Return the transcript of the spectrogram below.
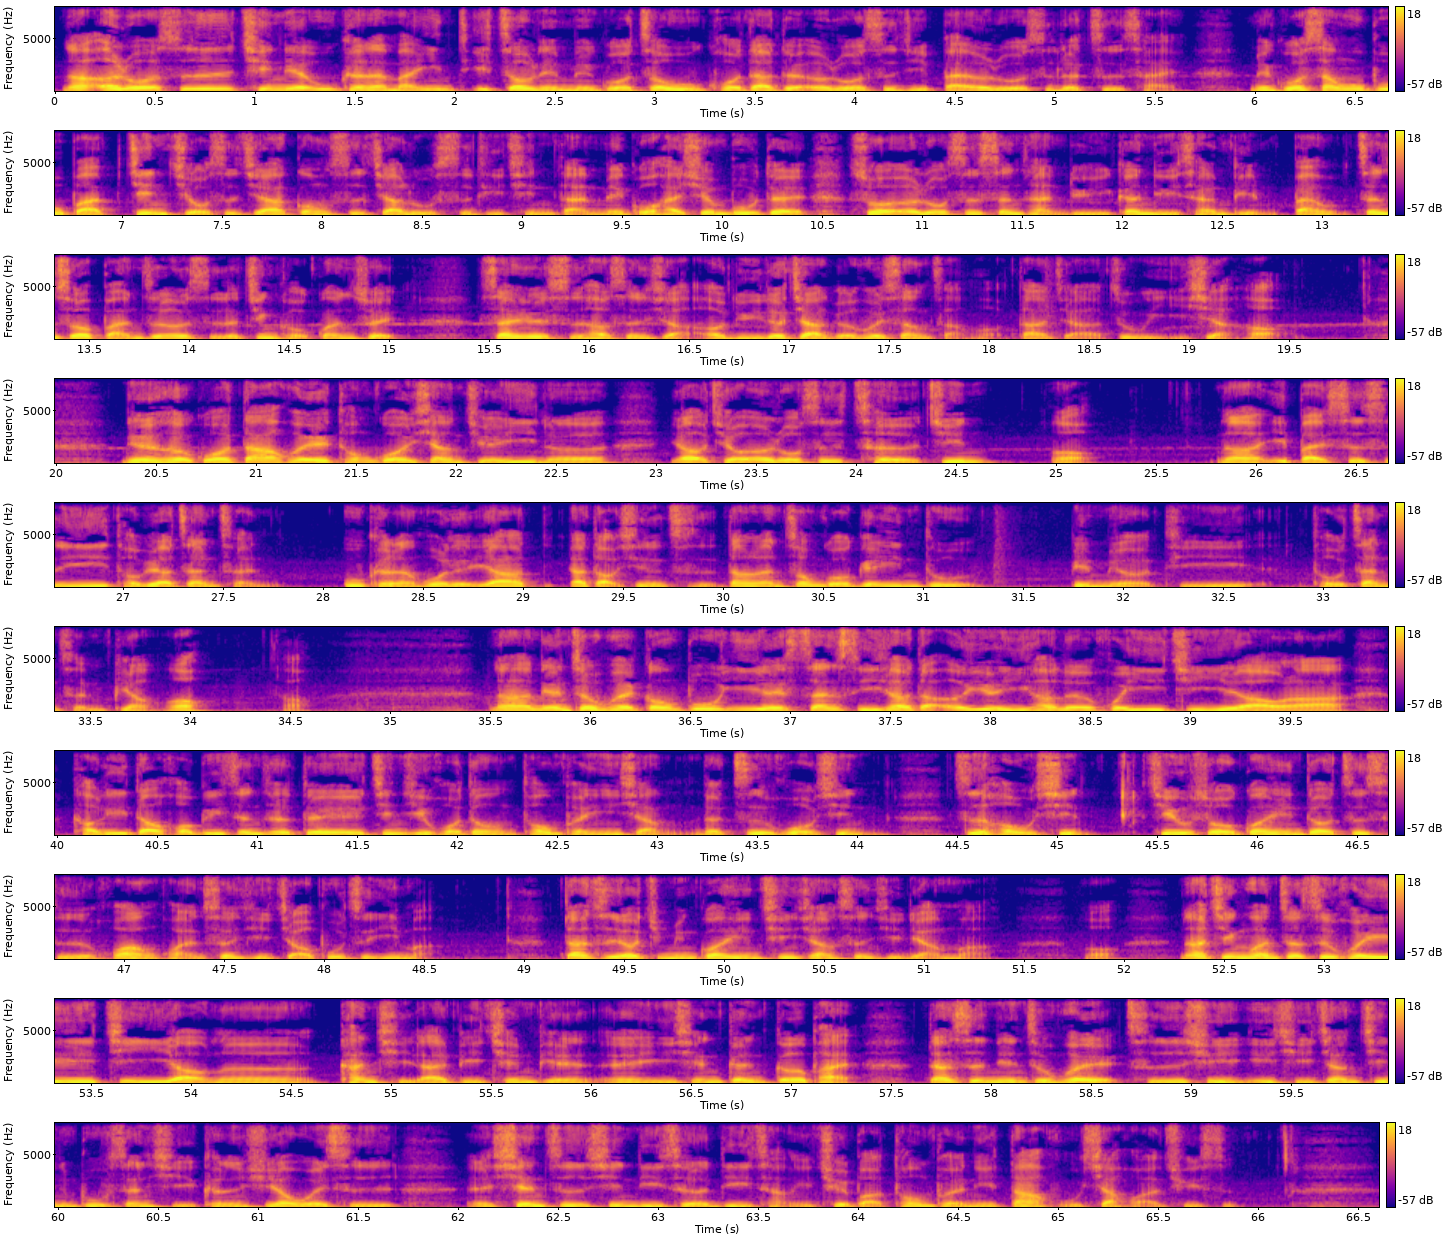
那俄罗斯侵略乌克兰满一一周年，美国周五扩大对俄罗斯及白俄罗斯的制裁。美国商务部把近九十家公司加入实体清单。美国还宣布对所有俄罗斯生产铝跟铝产品百征收百分之二十的进口关税。三月十号生效哦，铝的价格会上涨哦，大家注意一下哈。联合国大会通过一项决议呢，要求俄罗斯撤军哦。那一百四十一投票赞成。乌克兰获得压压倒性的支持，当然中国跟印度并没有提投赞成票哦。好，那联准会公布一月三十一号到二月一号的会议纪要啦，考虑到货币政策对经济活动通膨影响的滞后性、滞后性，几乎所有官员都支持放缓升息脚步至一码，但是有几名官员倾向升息两码。哦，那尽管这次会议纪要呢，看起来比前篇呃以前更鸽派，但是年准会持续预期将进一步升息，可能需要维持呃限制性利率的立场，以确保通膨率大幅下滑趋势。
